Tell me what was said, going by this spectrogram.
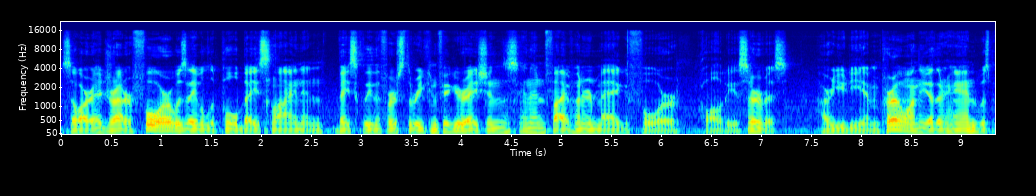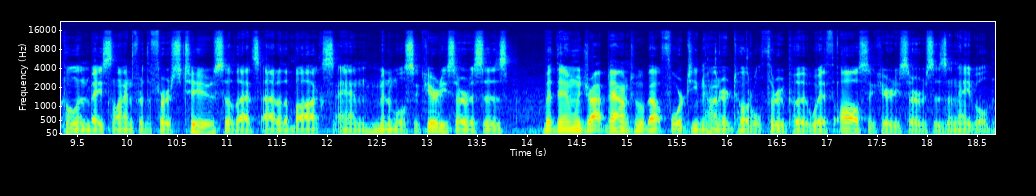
So our EdgeRouter 4 was able to pull baseline in basically the first three configurations, and then 500 meg for quality of service. Our UDM Pro, on the other hand, was pulling baseline for the first two, so that's out of the box and minimal security services. But then we dropped down to about 1400 total throughput with all security services enabled,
